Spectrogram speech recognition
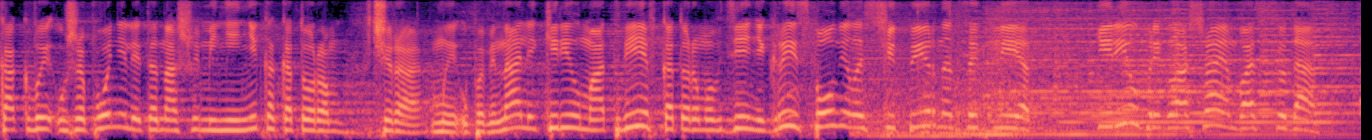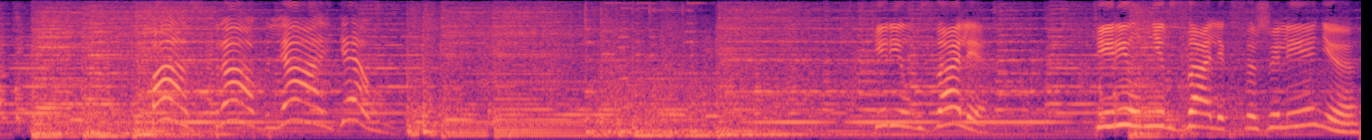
Как вы уже поняли, это наш именинник, о котором вчера мы упоминали, Кирилл Матвеев, которому в день игры исполнилось 14 лет. Кирилл, приглашаем вас сюда. Поздравляем! Кирилл в зале? Кирилл не в зале, к сожалению.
